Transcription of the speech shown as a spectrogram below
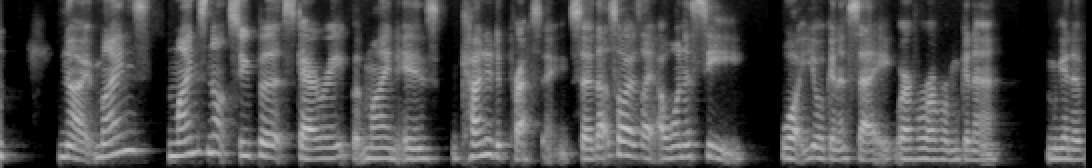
no, mine's mine's not super scary, but mine is kind of depressing. So that's why I was like, I want to see what you're gonna say wherever I'm gonna I'm gonna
